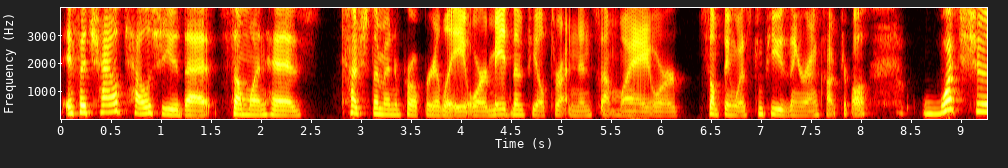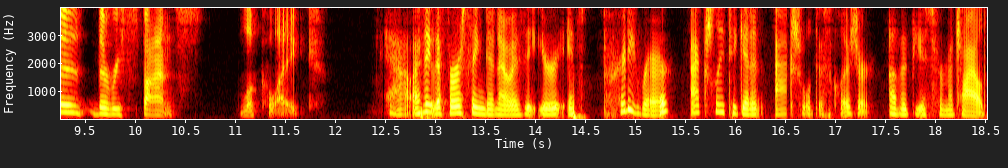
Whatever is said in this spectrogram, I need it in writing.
if a child tells you that someone has touched them inappropriately or made them feel threatened in some way or something was confusing or uncomfortable what should the response look like? Yeah, I think the first thing to know is that you're it's pretty rare actually to get an actual disclosure of abuse from a child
